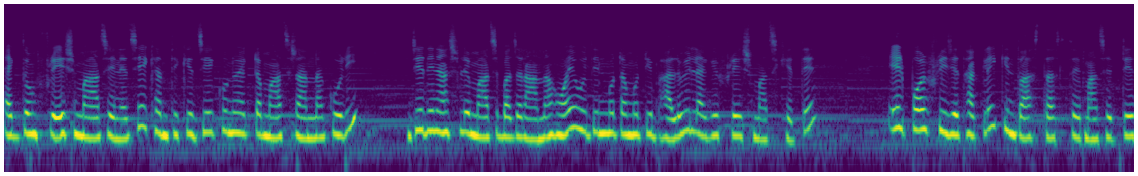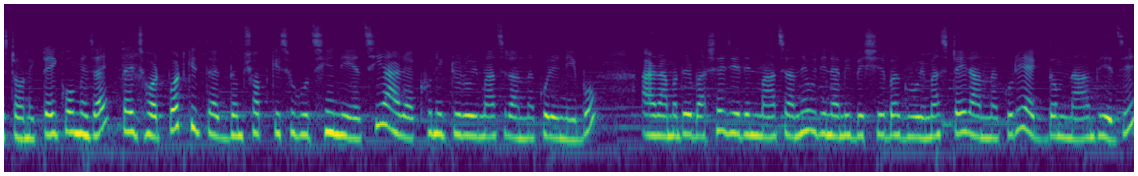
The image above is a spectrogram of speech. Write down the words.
একদম ফ্রেশ মাছ এনেছে, এখান থেকে যে কোনো একটা মাছ রান্না করি। যেদিন আসলে মাছ বাজার আনা হয়, ওই দিন মোটামুটি ভালোই লাগে ফ্রেশ মাছ খেতে। এরপর ফ্রিজে থাকলে কিন্তু আস্তে আস্তে মাছের টেস্ট অনেকটাই কমে যায়। তাই ঝটপট কিন্তু একদম সব কিছু গুছিয়ে নিয়েছি আর এখন একটু রুই মাছ রান্না করে নিব। আর আমাদের বাসায় যেদিন মাছ আনে, ওই দিন আমি বেশিরভাগ রুই মাছটাই রান্না করি একদম না ভেজে।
